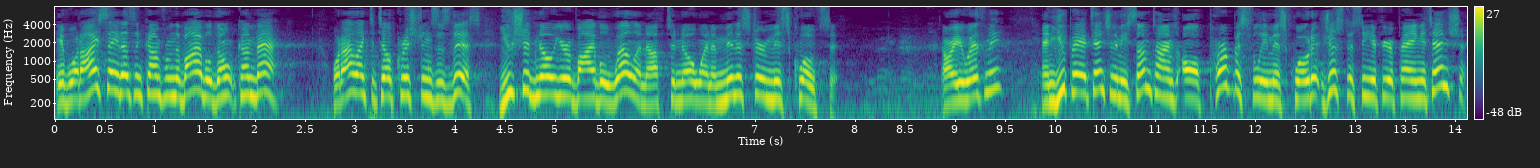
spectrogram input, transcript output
If what I say doesn't come from the Bible, don't come back. What I like to tell Christians is this. You should know your Bible well enough to know when a minister misquotes it. Are you with me? And you pay attention to me. Sometimes I'll purposefully misquote it just to see if you're paying attention.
